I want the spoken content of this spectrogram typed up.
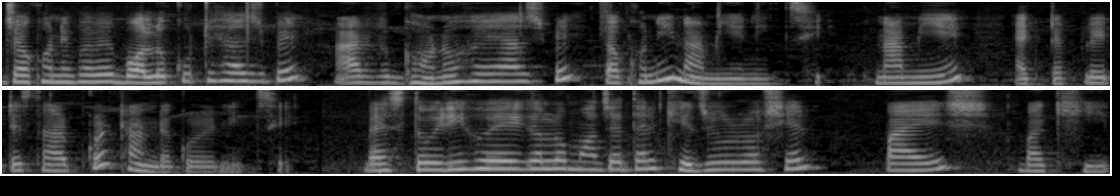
যখন এভাবে বলক উঠে আসবে আর ঘন হয়ে আসবে, তখনই নামিয়ে নিচ্ছি। নামিয়ে একটা প্লেটে সার্ভ করে ঠান্ডা করে নিচ্ছি। ব্যাস, তৈরি হয়ে গেল মজাদার খেজুর রসের পায়েস বা ক্ষীর।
